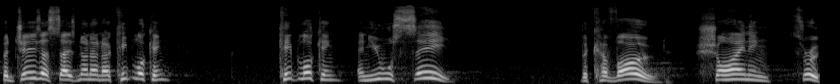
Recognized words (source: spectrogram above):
But Jesus says, no, no, no, keep looking. Keep looking, and you will see the kavod shining through.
